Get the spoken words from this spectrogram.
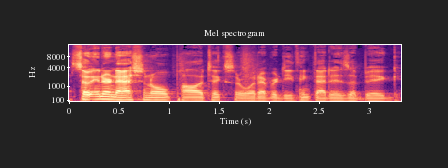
so international politics or whatever? Do you think that is a big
